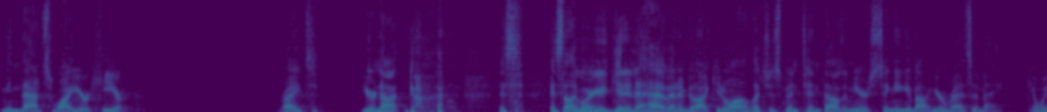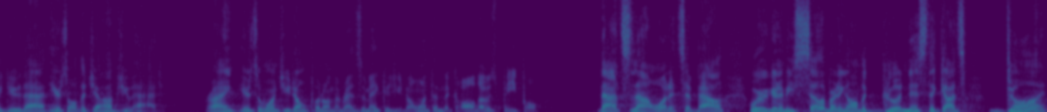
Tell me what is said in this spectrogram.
I mean, that's why you're here, right? You're not, it's, it's not like we're going to get into heaven and be like, you know what, let's just spend 10,000 years singing about your resume. Can we do that? Here's all the jobs you had, right? Here's the ones you don't put on the resume because you don't want them to call those people. That's not what it's about. We're going to be celebrating all the goodness that God's done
